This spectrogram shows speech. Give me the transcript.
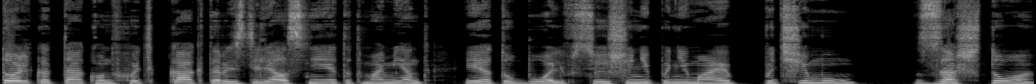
Только так он хоть как-то разделял с ней этот момент и эту боль, все еще не понимая, почему, за что.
